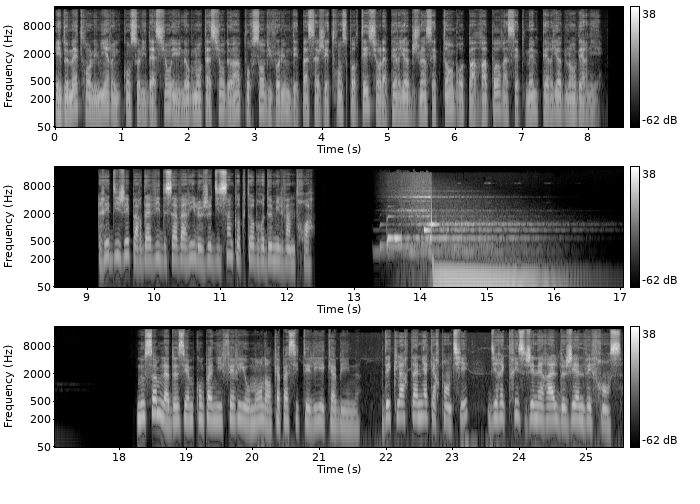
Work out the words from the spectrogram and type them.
et de mettre en lumière une consolidation et une augmentation de 1% du volume des passagers transportés sur la période juin-septembre par rapport à cette même période l'an dernier. Rédigé par David Savary le jeudi 5 octobre 2023. Nous sommes la deuxième compagnie ferry au monde en capacité lit et cabine. Déclare Tania Carpentier, directrice générale de GNV France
